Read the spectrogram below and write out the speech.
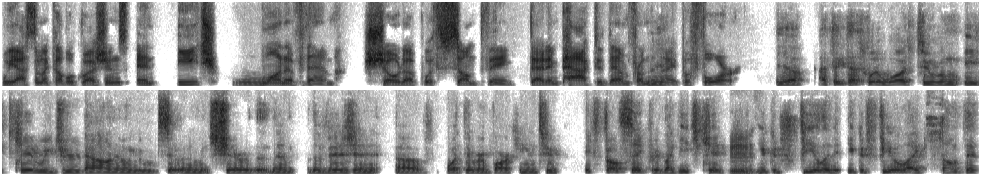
we asked them a couple questions and each one of them showed up with something that impacted them from the yeah. night before. Yeah, I think that's what it was too. When each kid we drew down and we would sit with them and share with them the vision of what they were embarking into. It felt sacred. Like each kid, mm. you could feel it. You could feel like something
